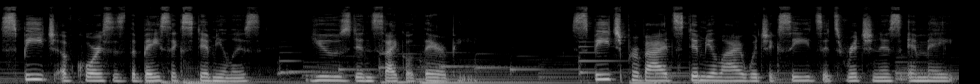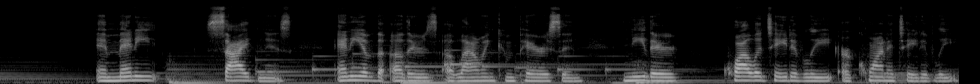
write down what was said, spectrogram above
speech, of course, is the basic stimulus used in psychotherapy. Speech provides stimuli which exceeds its richness and may, in many sideness, any of the others, allowing comparison neither qualitatively or quantitatively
